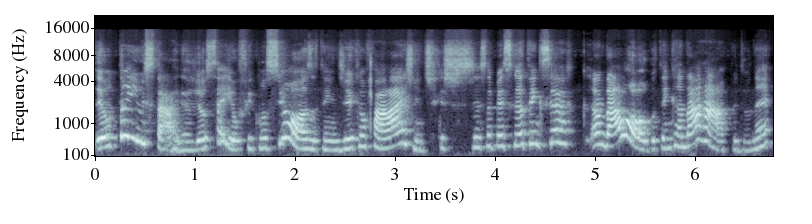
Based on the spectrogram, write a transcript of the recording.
eu tenho Stargardt, eu sei, eu fico ansiosa. Tem dia que eu falo, ai, gente, essa pesquisa tem que ser, andar logo, tem que andar rápido, né?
